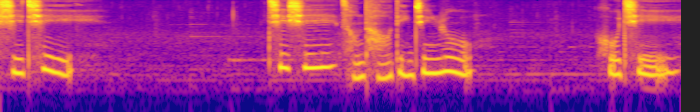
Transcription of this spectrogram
吸气，气息从头顶进入；呼气，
